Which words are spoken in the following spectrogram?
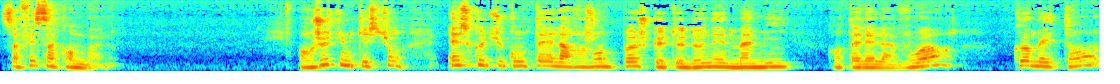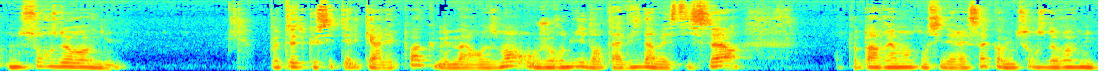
ça fait 50 balles. Alors juste une question, est-ce que tu comptais l'argent de poche que te donnait mamie quand elle est la voir comme étant une source de revenus. Peut-être que c'était le cas à l'époque, mais malheureusement, aujourd'hui, dans ta vie d'investisseur, on ne peut pas vraiment considérer ça comme une source de revenus.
